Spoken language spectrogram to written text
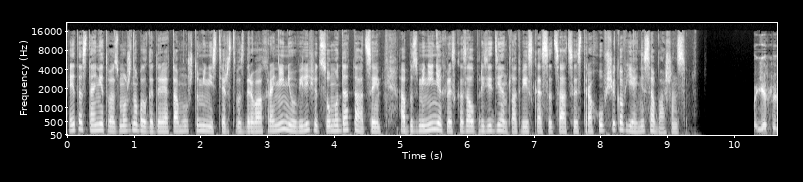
Это станет возможно благодаря тому, что Министерство здравоохранения увеличит сумму дотаций. Об изменениях рассказал президент Латвийской ассоциации страховщиков Янис Абашинс. Если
